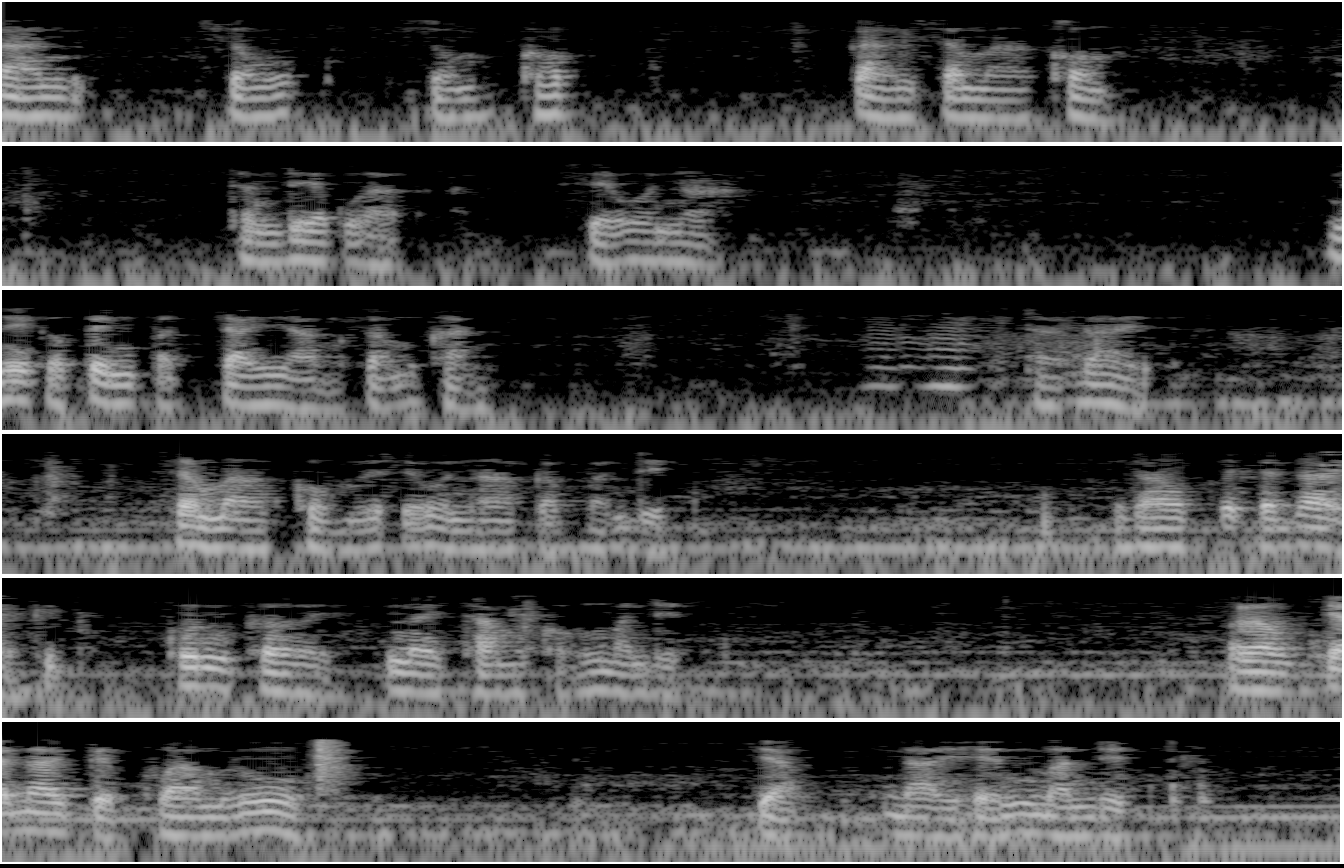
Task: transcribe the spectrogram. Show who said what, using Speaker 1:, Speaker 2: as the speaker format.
Speaker 1: การสงสมคบ การสมาคม ท่านเรียกว่าเสวนา นี่ก็เป็นปัจจัยอย่างสำคัญ ถ้าได้สมาคมหรือเสวนากับบัณฑิต เราก็จะได้คิดคุ้นเคย ในธรรมของบัณฑิต เราจะได้เก็บความรู้จากได้เห็นบัณฑิต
